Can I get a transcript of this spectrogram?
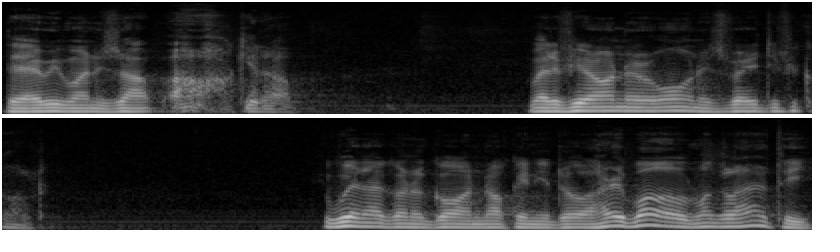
There everyone is up, oh, get up. But if you're on your own, it's very difficult. We're not going to go and knock on your door, Haribol, Mangalarati.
